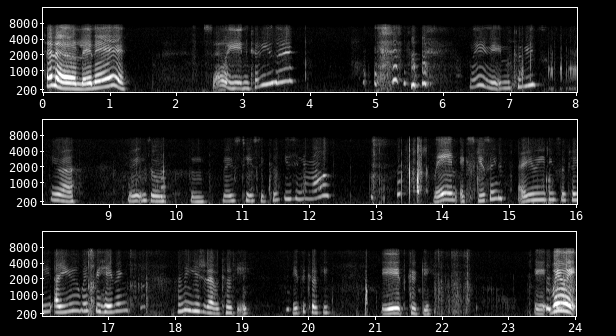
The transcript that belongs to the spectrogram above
hello, Lenny. So, you eating cookies there? you eating cookies? You, uh, you eating some, some nice tasty cookies in your mouth? Lane, excuse me? Are you eating some cookies? Are you misbehaving? I think you should have a cookie. Eat the cookie. Eat the cookie. Eat. Wait, wait,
